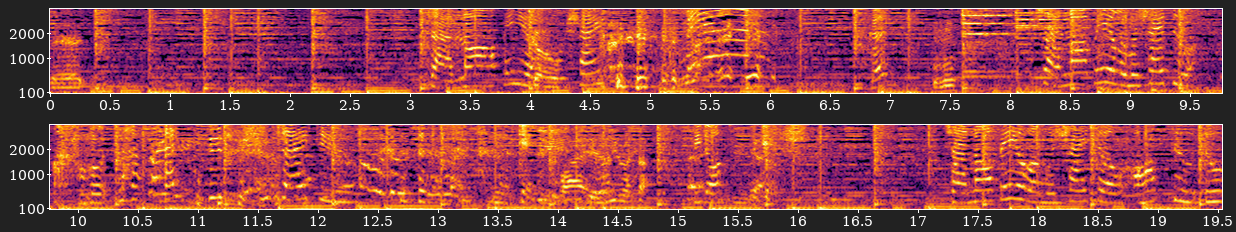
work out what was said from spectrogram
Set. Trả nó bây giờ một sai. try to. Try to. okay. Speed off. Okay. Channel nó bây giờ mọi try to off to do.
